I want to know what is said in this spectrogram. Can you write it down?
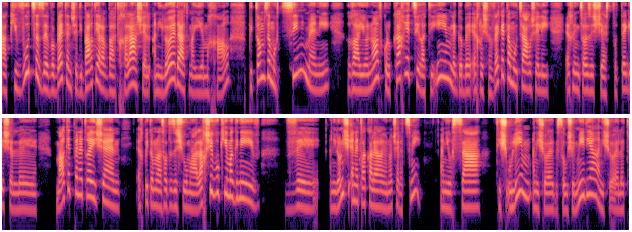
הכיווץ הזה בבטן שדיברתי עליו בהתחלה של אני לא יודעת מה יהיה מחר, פתאום זה מוציא ממני רעיונות כל כך יצירתיים לגבי איך לשווק את המוצר שלי, איך למצוא איזושהי אסטרטגיה של market uh, penetration, איך פתאום לעשות איזשהו מהלך שיווקי מגניב, ואני לא נשענת רק על הרעיונות של עצמי, אני עושה תשאולים, אני שואלת בסושיאל מדיה, אני שואלת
